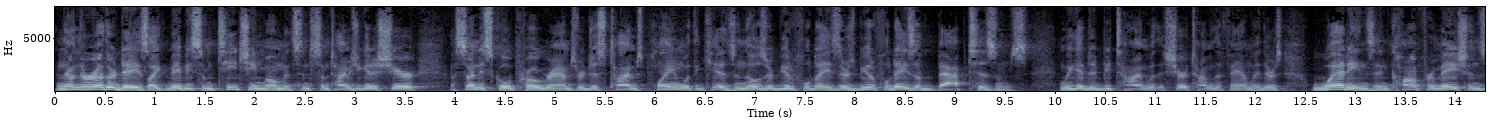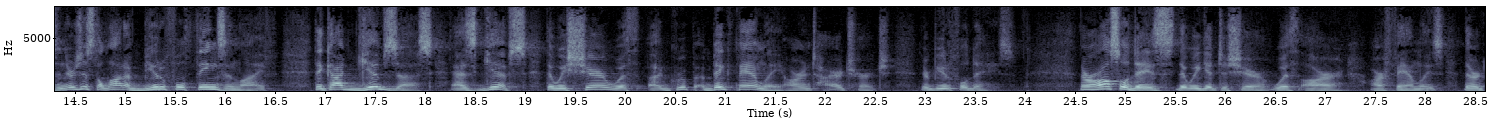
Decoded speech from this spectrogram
And then there are other days, like maybe some teaching moments, and sometimes you get to share uh, Sunday school programs or just times playing with the kids, and those are beautiful days. There's beautiful days of baptisms and we get to be time with share time with the family. There's weddings and confirmations, and there's just a lot of beautiful things in life that God gives us as gifts that we share with a group, a big family, our entire church. They're beautiful days. There are also days that we get to share with our, our families that are,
